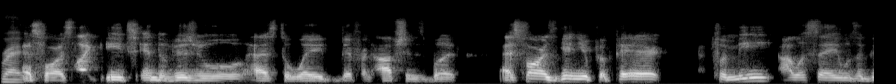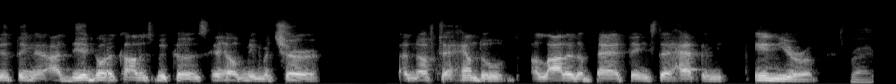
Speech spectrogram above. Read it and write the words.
Right. As far as like each individual has to weigh different options, but as far as getting you prepared, for me, I would say it was a good thing that I did go to college because it helped me mature enough to handle a lot of the bad things that happen in Europe. Right.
